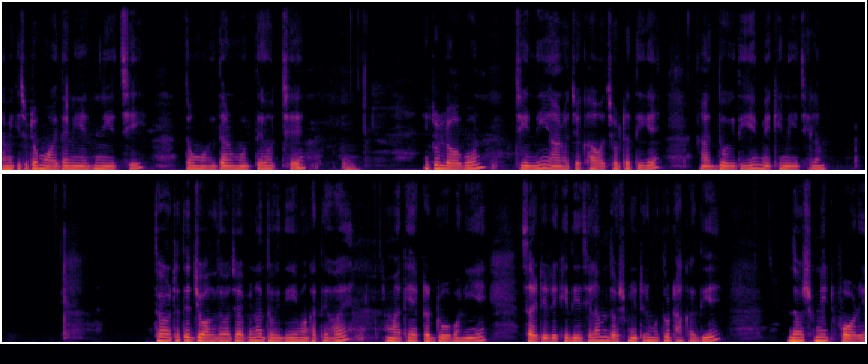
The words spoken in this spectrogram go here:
আমি কিছুটা ময়দা নিয়ে, নিয়েছি। তো ময়দার মধ্যে হচ্ছে একটু লবণ, চিনি আর হচ্ছে খাওয়া ছোটা দিয়ে আর দই দিয়ে মেখে নিয়েছিলাম। তো ওটাতে জল দেওয়া যাবে না, দই দিয়েই মাখাতে হয়। মাকে একটা ডো বানিয়ে সাইডে রেখে দিয়েছিলাম দশ মিনিটের মতো ঢাকা দিয়ে। দশ মিনিট পরে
